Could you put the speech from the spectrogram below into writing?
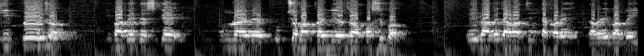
কি প্রয়োজন? কীভাবে দেশকে উন্নয়নের উচ্চ মাত্রায় নিয়ে যাওয়া পসিবল এইভাবে যারা চিন্তা করে, তারা এইভাবেই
